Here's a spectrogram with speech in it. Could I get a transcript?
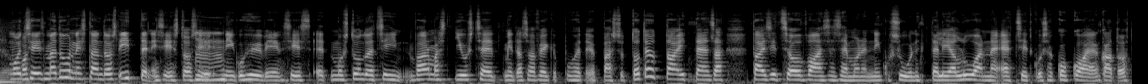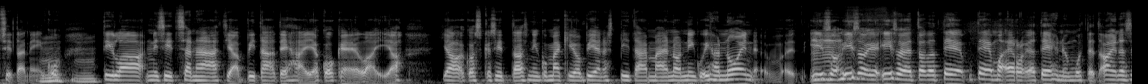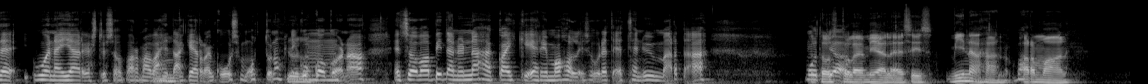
Joo. Mutta siis mä tunnistan tuosta itteni siis tosi Mm. mm. niinku hyvin. Siis, et musta tuntuu, että siinä varmasti just se, että mitä Sofiakin puhui, että ei ole päässyt toteuttaa itteensä, tai sitten se on vaan se semmoinen niinku suunnittelijan luonne, että sit kun sä koko ajan katot sitä niinku Mm, mm. tilaa, niin sit sä näet ja pitää tehdä ja kokeilla. Ja, ja koska sitten taas niinku mäkin on pienestä pitäen, mä en ole niinku ihan noin iso, mm. isoja, isoja tota te- teemaeroja tehnyt, mutta et aina se huoneen järjestys on varmaan vähintään mm. kerran kuusi muuttunut Kyllä. niinku kokonaan. Et se on vaan pitänyt nähdä kaikki eri mahdollisuudet, että sen ymmärtää. Mut tuosta tulee mieleen siis, minähän varmaan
